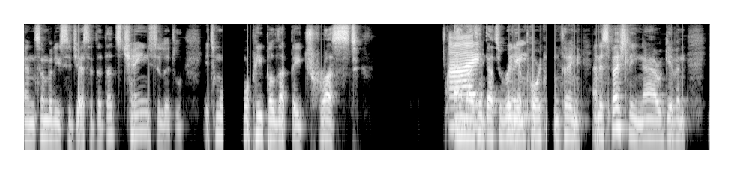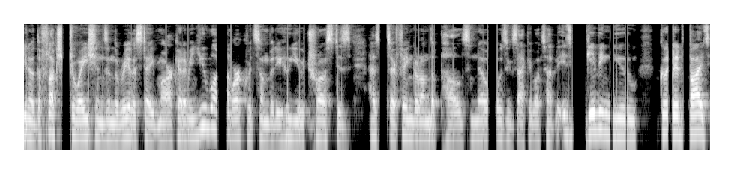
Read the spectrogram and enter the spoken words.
and somebody suggested that that's changed a little. It's more, more people that they trust and I I think that's a really important thing, and especially now, given you know the fluctuations in the real estate market. I mean, you want to work with somebody who you trust is has their finger on the pulse, knows exactly what's happening, is giving you good advice,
